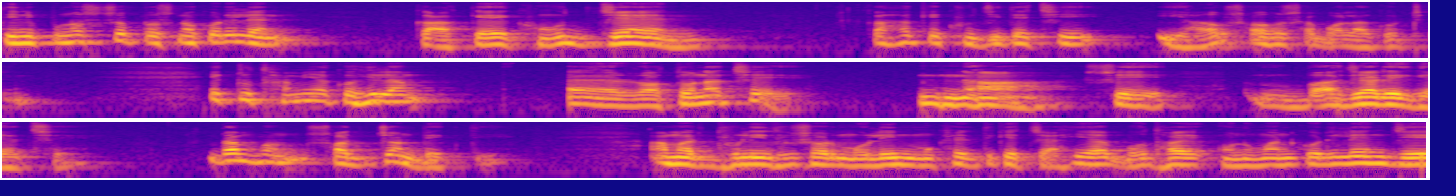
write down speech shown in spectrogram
তিনি পুনশ্চ প্রশ্ন করিলেন, কাকে খুঁজছেন? কাহাকে খুঁজিতেছি ইহাও সহসা বলা কঠিন। একটু থামিয়া কহিলাম রতন আছে? না, সে বাজারে গেছে। ব্রাহ্মণ সজ্জন ব্যক্তি। আমার ধূলিধূসর মলিন মুখের দিকে চাহিয়া বোধহয় অনুমান করিলেন যে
